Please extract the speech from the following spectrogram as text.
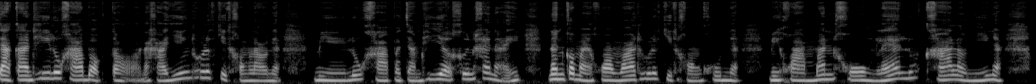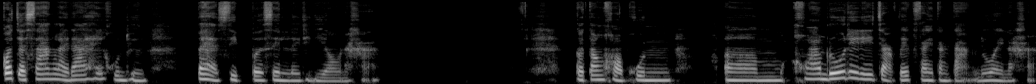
จากการที่ลูกค้าบอกต่อนะคะ ยิ่งธุรกิจของเราเนี่ยมีลูกค้าประจำที่เยอะขึ้นแค่ไหน นั่นก็หมายความว่าธุรกิจของคุณเนี่ยมีความมั่นคง และลูกค้าเหล่านี้เนี่ยก็จะสร้างรายได้ให้คุณถึง 80%เลยทีเดียวนะคะ ก็ต้องขอบคุณความรู้ดีๆ จากเว็บไซต์ต่างๆ ด้วยนะคะ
